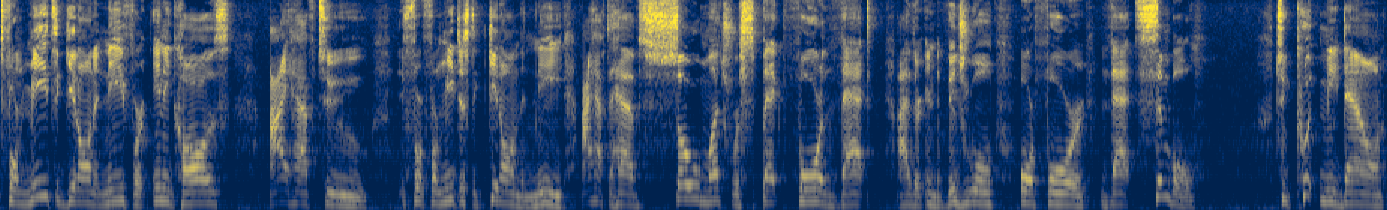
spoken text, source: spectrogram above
for me to get on a knee for any cause, I have to for for me just to get on the knee, I have to have so much respect for that either individual or for that symbol to put me down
